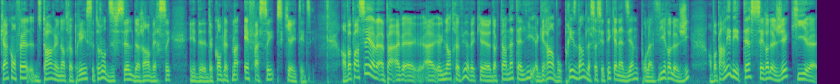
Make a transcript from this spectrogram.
quand on fait du tort à une entreprise, c'est toujours difficile de renverser et de, complètement effacer ce qui a été dit. On va passer à, une entrevue avec euh, Dr Nathalie Granvaux, présidente de la Société canadienne pour la virologie. On va parler des tests sérologiques qui, euh,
